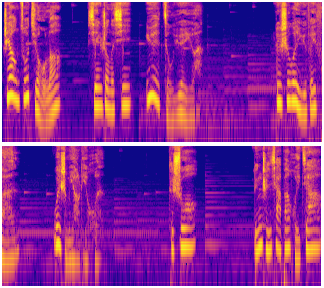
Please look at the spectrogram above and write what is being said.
这样做久了，先生的心越走越远。律师问于非凡：“为什么要离婚？”他说：“凌晨下班回家，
